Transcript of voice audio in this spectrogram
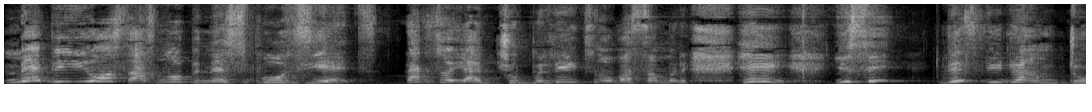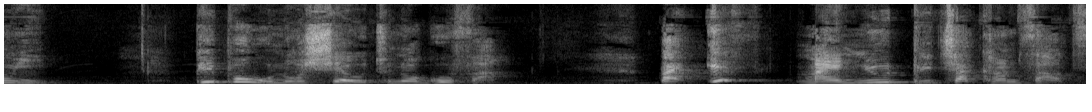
Maybe yours has not been exposed yet. That's why you're jubilating over somebody. Hey, you see, this video I'm doing, people will not share it to not go far. But if my nude picture comes out,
